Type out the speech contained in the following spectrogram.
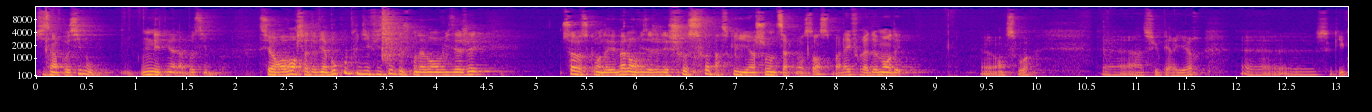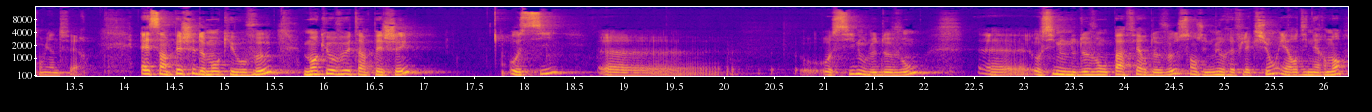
Si c'est impossible, on est bien à l'impossible. Si en revanche, ça devient beaucoup plus difficile que ce qu'on avait envisagé, soit parce qu'on avait mal envisagé les choses, soit parce qu'il y a un changement de circonstances, bah là, il faudrait demander euh, en soi euh, un supérieur euh, ce qu'il convient de faire. Est-ce un péché de manquer au vœu Manquer au vœu est un péché. Aussi, euh, aussi nous le devons. Euh, aussi, nous ne devons pas faire de vœux sans une mûre réflexion et ordinairement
